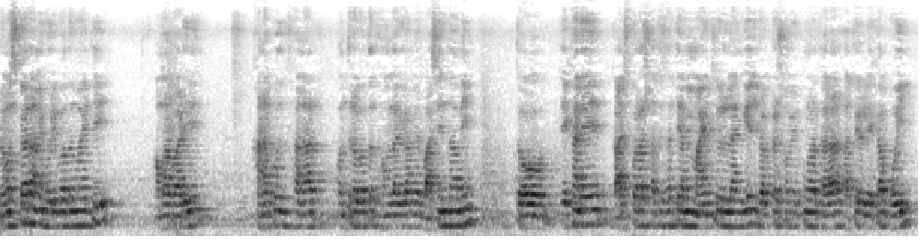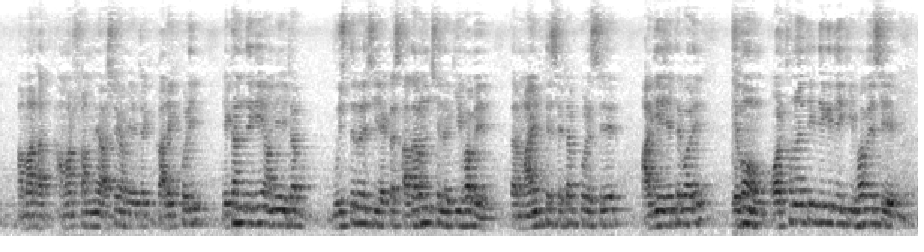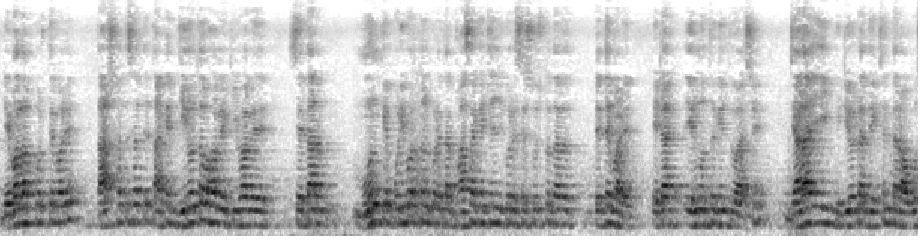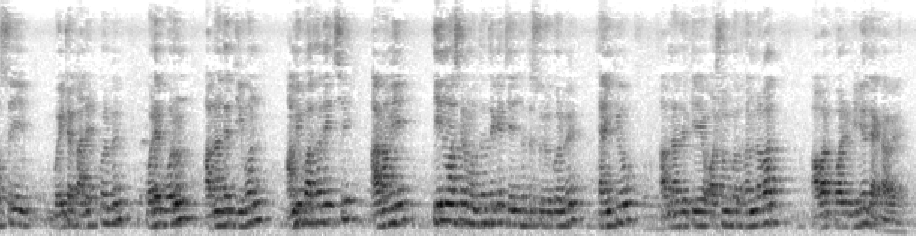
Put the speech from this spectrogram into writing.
নমস্কার, আমি হরিপদ মাইতি। আমার বাড়ি খানাকুল থানার অন্তর্গত ধামলা গ্রামের বাসিন্দা আমি। তো এখানে কাজ করার সাথে সাথে আমি mindful language, doctor Samir Kumar ধারার হাতের লেখা বই আমার আমার সামনে আসে, আমি এটাকে কালেক্ট করি। এখান থেকে আমি এটা বুঝতে পেরেছি, একটা সাধারণ ছেলে কীভাবে তার মাইন্ডকে সেট আপ করে সে আগিয়ে যেতে পারে এবং অর্থনৈতিক দিক দিয়ে কীভাবে সে ডেভেলপ করতে পারে, তার সাথে সাথে তাকে দৃঢ়তাভাবে কীভাবে সে তার মনকে পরিবর্তন করে, তার ভাষাকে চেঞ্জ করে সে সুস্থতা পেতে পারে, এটা এর মধ্যে কিন্তু আছে। যারা এই ভিডিওটা দেখছেন, তারা অবশ্যই বইটা কালেক্ট করবেন। পরে পড়ুন। আপনাদের জীবন, আমি কথা দিচ্ছি। আগামী তিন মাসের মধ্যে থেকে চেঞ্জ হতে শুরু করবে। থ্যাংক ইউ আপনাদেরকে অসংখ্য ধন্যবাদ। আবার পরের ভিডিও দেখা হবে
